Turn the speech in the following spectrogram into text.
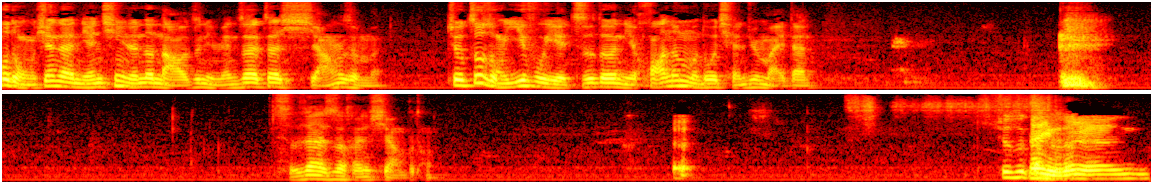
不懂现在年轻人的脑子里面在在想什么。就这种衣服也值得你花那么多钱去买单，实在是很想不通。就是但有的人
